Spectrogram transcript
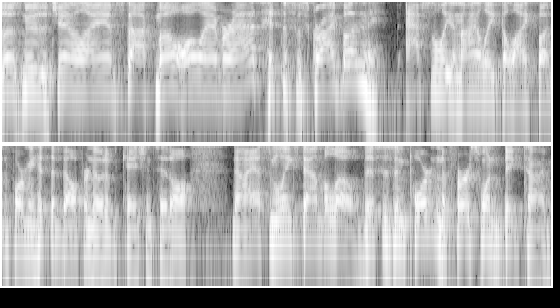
those new to the channel, I am Stock Moe. All I ever ask, hit the subscribe button, absolutely annihilate the like button for me. Hit the bell for notifications, hit all. Now, I have some links down below. This is important. The first one, big time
